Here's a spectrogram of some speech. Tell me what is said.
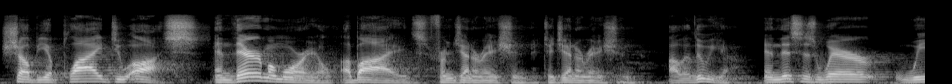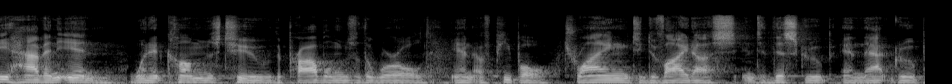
shall be applied to us, and their memorial abides from generation to generation. Alleluia. And this is where we have an in when it comes to the problems of the world and of people trying to divide us into this group and that group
